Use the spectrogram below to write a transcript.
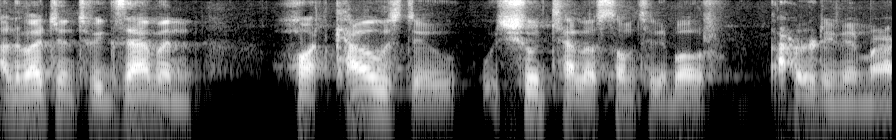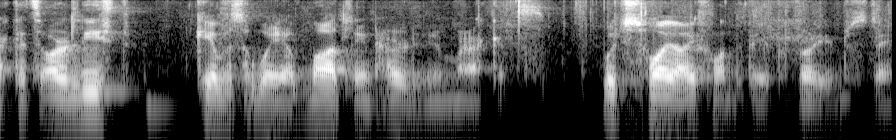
I'd imagine to examine what cows do should tell us something about herding in markets, or at least give us a way of modelling herding in markets, which is why I found the paper very interesting.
